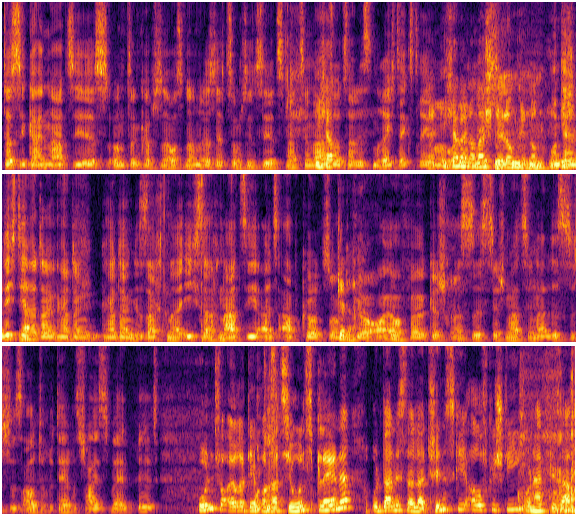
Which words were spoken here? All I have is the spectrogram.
dass sie kein Nazi ist. Und dann gab es eine Auseinandersetzung. Sind sie jetzt Nationalsozialisten, Rechtsextreme? ich habe ja nochmal? Stellung genommen. Und der Ich- Lichti ja. hat, dann, hat, dann, hat dann gesagt, na, ich sag Nazi als Abkürzung Genau. für euer völkisch, rassistisch, nationalistisches, autoritäres scheiß Weltbild. Und für eure Deportationspläne. Und dann ist der Laczynski aufgestiegen und hat gesagt,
